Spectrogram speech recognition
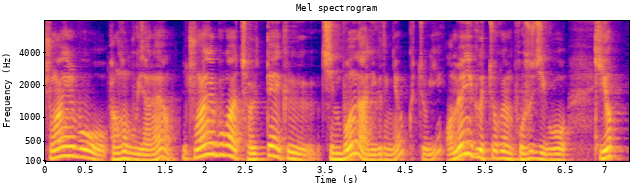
중앙일보 방송국이잖아요. 중앙일보가 절대 그 진보는 아니거든요. 그쪽이 엄연히 그쪽은 보수지고 기업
